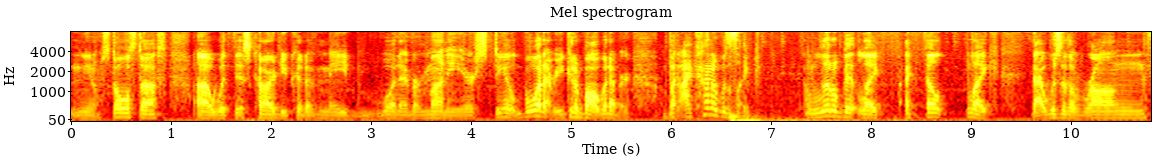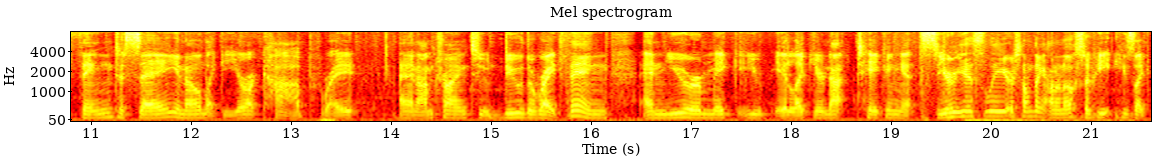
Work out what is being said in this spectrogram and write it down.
you know, stole stuff uh, with this card, you could have made whatever money or steal, but whatever, you could have bought whatever. But I kind of was like, a little bit like, I felt like that was the wrong thing to say, you know, like you're a cop, right? And I'm trying to do the right thing and you're make you it, like you're not taking it seriously or something I don't know. So he he's like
